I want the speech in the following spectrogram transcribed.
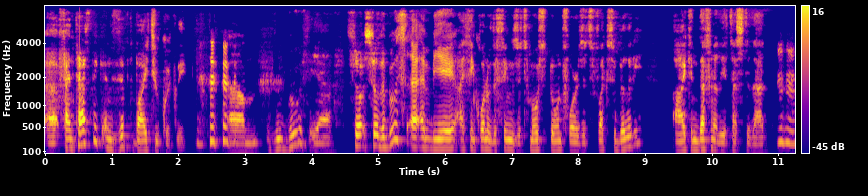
uh, fantastic, and zipped by too quickly. um, the booth, yeah. So, so the booth uh, MBA, I think one of the things it's most known for is its flexibility. I can definitely attest to that. hmm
